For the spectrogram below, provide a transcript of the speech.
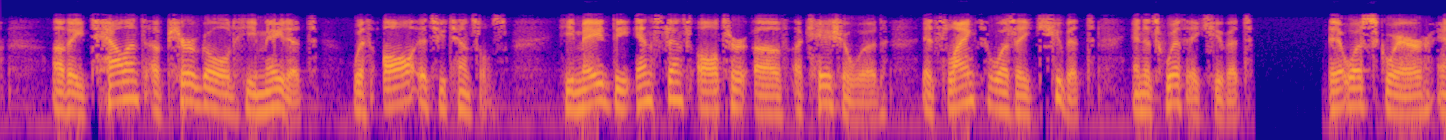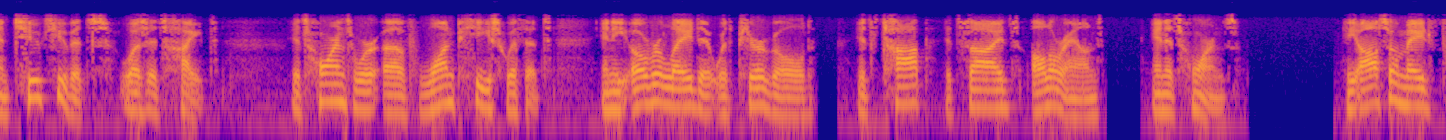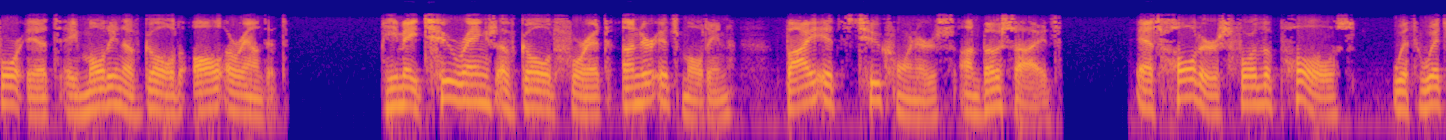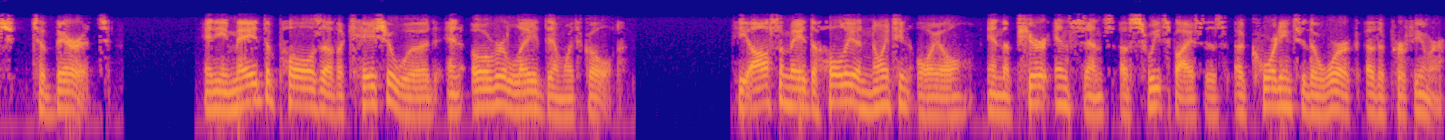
Of a talent of pure gold he made it, with all its utensils. He made the incense altar of acacia wood. Its length was a cubit, and its width a cubit. It was square, and two cubits was its height. Its horns were of one piece with it, and he overlaid it with pure gold, its top, its sides, all around, and its horns. He also made for it a molding of gold all around it. He made two rings of gold for it under its molding, by its two corners on both sides, as holders for the poles with which to bear it. And he made the poles of acacia wood and overlaid them with gold. He also made the holy anointing oil and the pure incense of sweet spices according to the work of the perfumer.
